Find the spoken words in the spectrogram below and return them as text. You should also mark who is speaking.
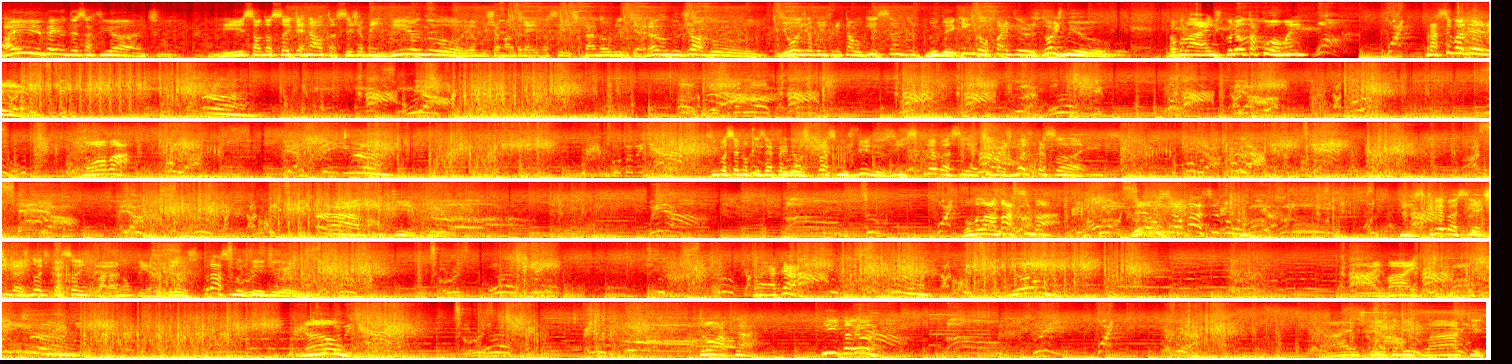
Speaker 1: Aí veio o desafiante. E saudação internauta, seja bem-vindo! Eu me chamo André e você está no Obliterando Jogos! E hoje eu vou enfrentar o Gui Santos no The King of Fighters 2000! Vamos lá, ele escolheu o Takuma, hein? Pra cima dele! Ah. Toma! Se você não quiser perder os próximos vídeos, inscreva-se e ative as notificações. Ah, maldito! Vamos lá, máxima! Dê o seu máximo! Inscreva-se e ative as notificações para não perder os próximos vídeos. Vai, cá! Não! Vai, vai! Não! Troca! Ih, ganhou! Ah, ele escolheu também o Clark.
